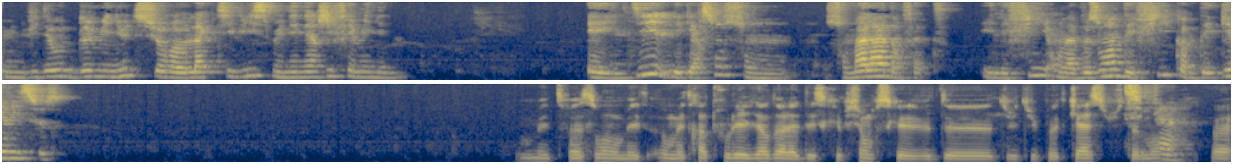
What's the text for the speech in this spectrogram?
une vidéo de deux minutes sur euh, l'activisme, une énergie féminine. Et il dit, les garçons sont, sont malades en fait. Et les filles, on a besoin des filles comme des guérisseuses. Mais de toute façon, on, mettra tous les liens dans la description parce que du, podcast, justement. Ouais,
